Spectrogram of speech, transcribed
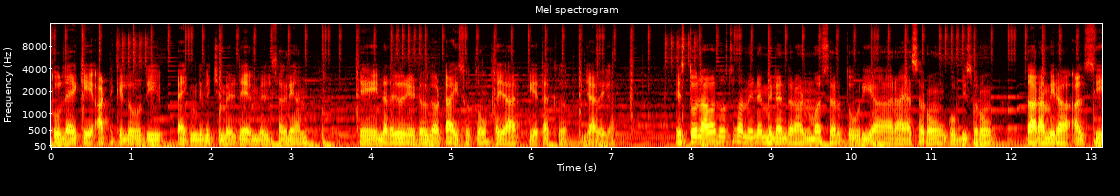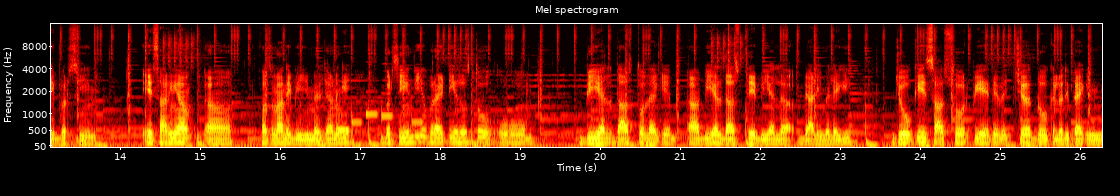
ਤੋਂ ਲੈ ਕੇ 8 ਕਿਲੋ ਦੀ ਪੈਕਿੰਗ ਦੇ ਵਿੱਚ ਮਿਲਦੇ ਮਿਲ ਸਕਦੇ ਹਨ ਤੇ ਇਹਨਾਂ ਦਾ ਜੋ ਰੇਟ ਹੋਏਗਾ ਉਹ 250 ਤੋਂ 1000 ਰੁਪਏ ਤੱਕ ਜਾਵੇਗਾ। ਇਸ ਤੋਂ ਇਲਾਵਾ ਦੋਸਤੋ ਸਾਨੂੰ ਇਹਨਾਂ ਮਿਲਣ ਦੌਰਾਨ ਮਸਰ ਤੋਰੀਆ ਰਾਇਆ ਸਰੋਂ ਗੋਭੀ ਸਰੋਂ ਤਾਰਾ ਮੀਰਾ ਅਲਸੀ ਬਰਸੀਨ ਇਹ ਸਾਰੀਆਂ ਫਸਲਾਂ ਦੇ ਬੀਜ ਮਿਲ ਜਾਣਗੇ। ਬਰਸੀਨ ਦੀ ਵੈਰਾਈਟੀ ਹੈ ਦੋਸਤੋ ਉਹ BL 10 ਤੋਂ ਲੈ ਕੇ ਅ, BL 10 ਤੇ BL 42 ਮਿਲੇਗੀ। ਜੋ ਕਿ 700 ਰੁਪਏ ਦੇ ਵਿੱਚ 2 ਕਿਲੋ ਦੀ ਪੈਕਿੰਗ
